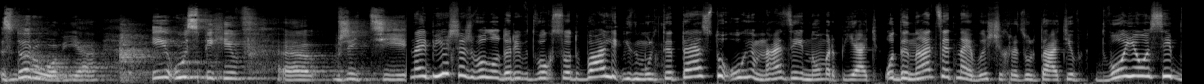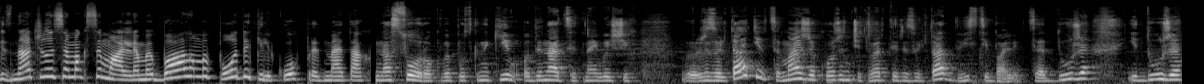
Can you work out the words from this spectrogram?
здоров'я і успіхів е, в житті. Найбільше ж володарів 200 балів із мультитесту у гімназії номер 5 – 11 найвищих результатів. Двоє осіб відзначилися максимальними балами по декількох предметах. На 40 випускників 11 найвищих результатів це майже кожен четвертий результат 200 балів. Це дуже і дуже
